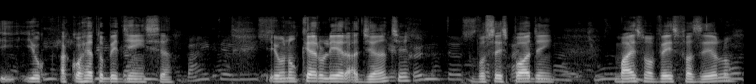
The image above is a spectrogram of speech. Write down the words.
e, e a correta obediência. Eu não quero ler adiante, vocês podem mais uma vez fazê-lo.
